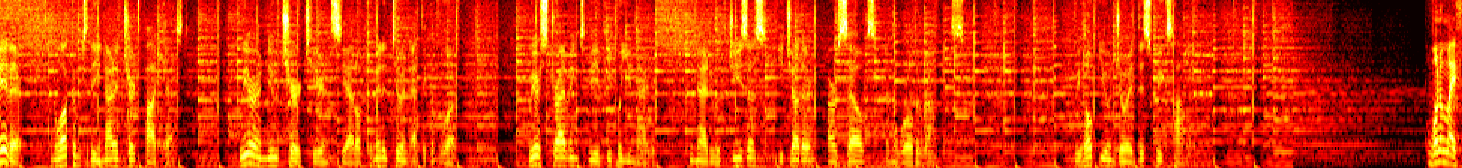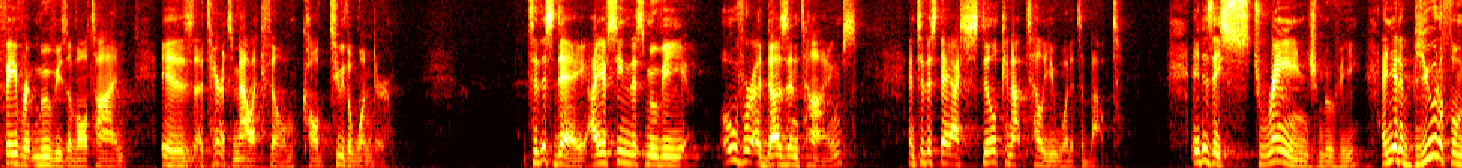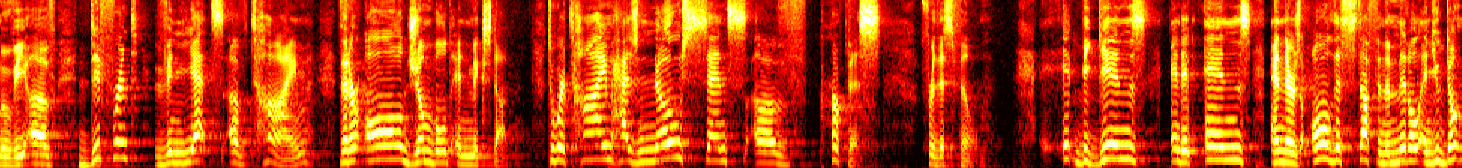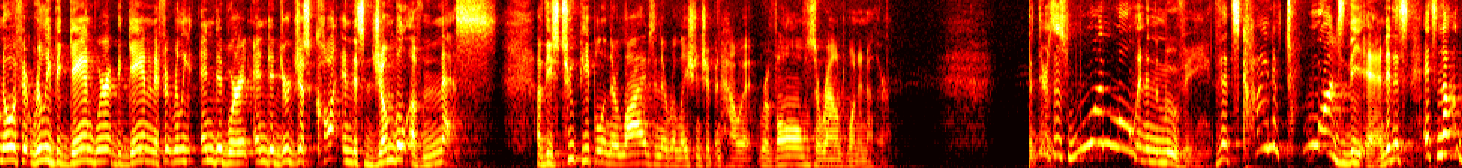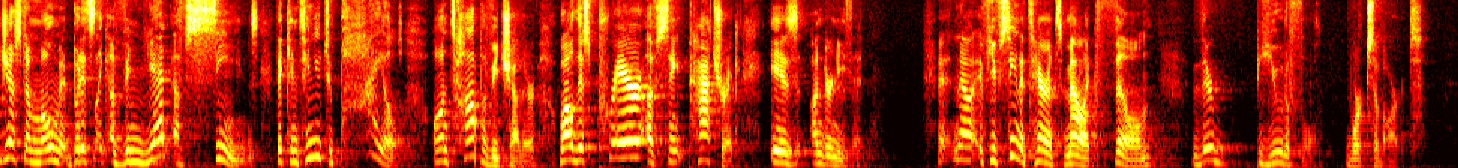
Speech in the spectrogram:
Hey there, and welcome to the United Church Podcast. We are a new church here in Seattle committed to an ethic of love. We are striving to be a people united, united with Jesus, each other, ourselves, and the world around us. We hope you enjoyed this week's homily. One of my favorite movies of all time is a Terrence Malick film called To the Wonder. To this day, I have seen this movie over a dozen times, and to this day, I still cannot tell you what it's about. It is a strange movie, and yet a beautiful movie of different vignettes of time that are all jumbled and mixed up, to where time has no sense of purpose for this film. It begins and it ends, and there's all this stuff in the middle, and you don't know if it really began where it began and if it really ended where it ended. You're just caught in this jumble of mess of these two people in their lives and their relationship and how it revolves around one another. But there's this one moment in the movie that's kind of towards the end, and it's, it's not just a moment, but it's like a vignette of scenes that continue to pile on top of each other while this prayer of St. Patrick is underneath it. Now, if you've seen a Terrence Malick film, they're beautiful works of art.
